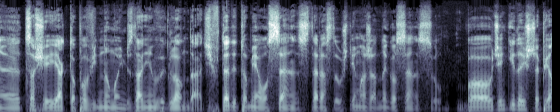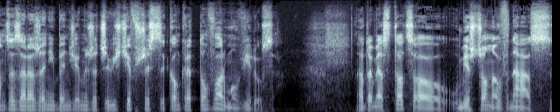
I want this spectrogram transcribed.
e, co się, jak to powinno moim zdaniem wyglądać. Wtedy to miało sens, teraz to już nie ma żadnego sensu, bo dzięki tej szczepionce zarażeni będziemy rzeczywiście wszyscy konkretną formą wirusa. Natomiast to, co umieszczono w nas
